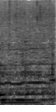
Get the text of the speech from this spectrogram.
Música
